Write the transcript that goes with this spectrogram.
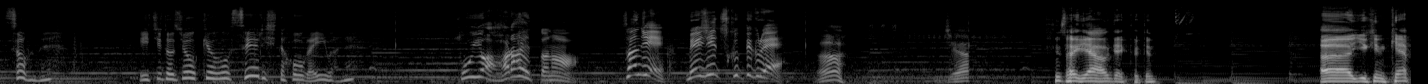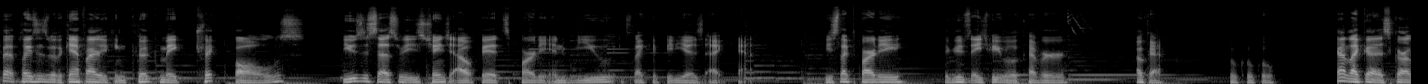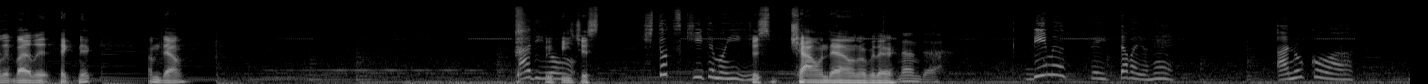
そうね一度状況を整理した方がいいわねそういや腹減ったなサンジ飯作ってくれああじゃあ He's like, yeah, I'll get cooking. Uh, you can camp at places with a campfire. You can cook, make trick balls, use accessories, change outfits, party, and view encyclopedias at camp. If you select party, the group's HP will cover. Okay, cool, cool, cool. Kind of like a Scarlet Violet picnic. I'm down. アディオ Luffy's just 一つ聞いてもいい just chowing down over there. なんだリムって言ったわよねあの子は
